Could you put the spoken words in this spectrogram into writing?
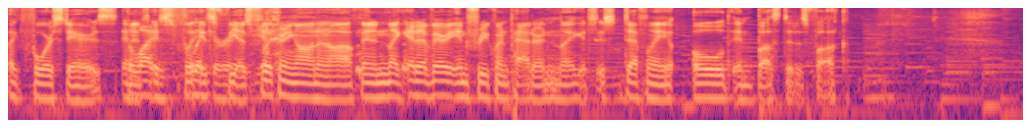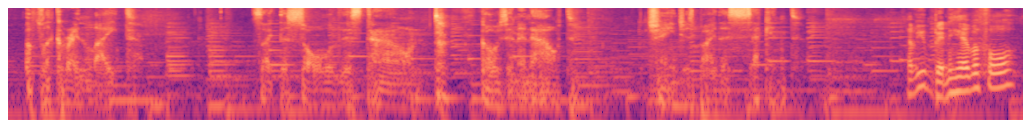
like four stairs, and The it's, light it's, is fli- it's- flickering, yeah, it's yeah. flickering on and off, and like at a very infrequent pattern. Like it's it's definitely old and busted as fuck. A flickering light. It's like the soul of this town. Goes in and out. Changes by the second. Have you been here before?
